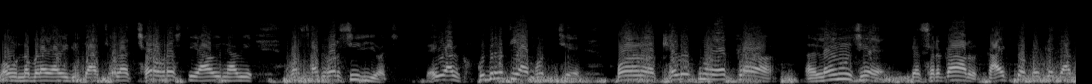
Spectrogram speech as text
બહુ નબળાઈ આવી રીતે, આ છેલ્લા છ વર્ષથી આવીને આવી વરસાદ વરસી રહ્યો છે. એ આ કુદરતી આફત છે. પણ ખેડૂતનું એક લેણું છે કે સરકાર કાંઈક તો પેકેજ આપી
